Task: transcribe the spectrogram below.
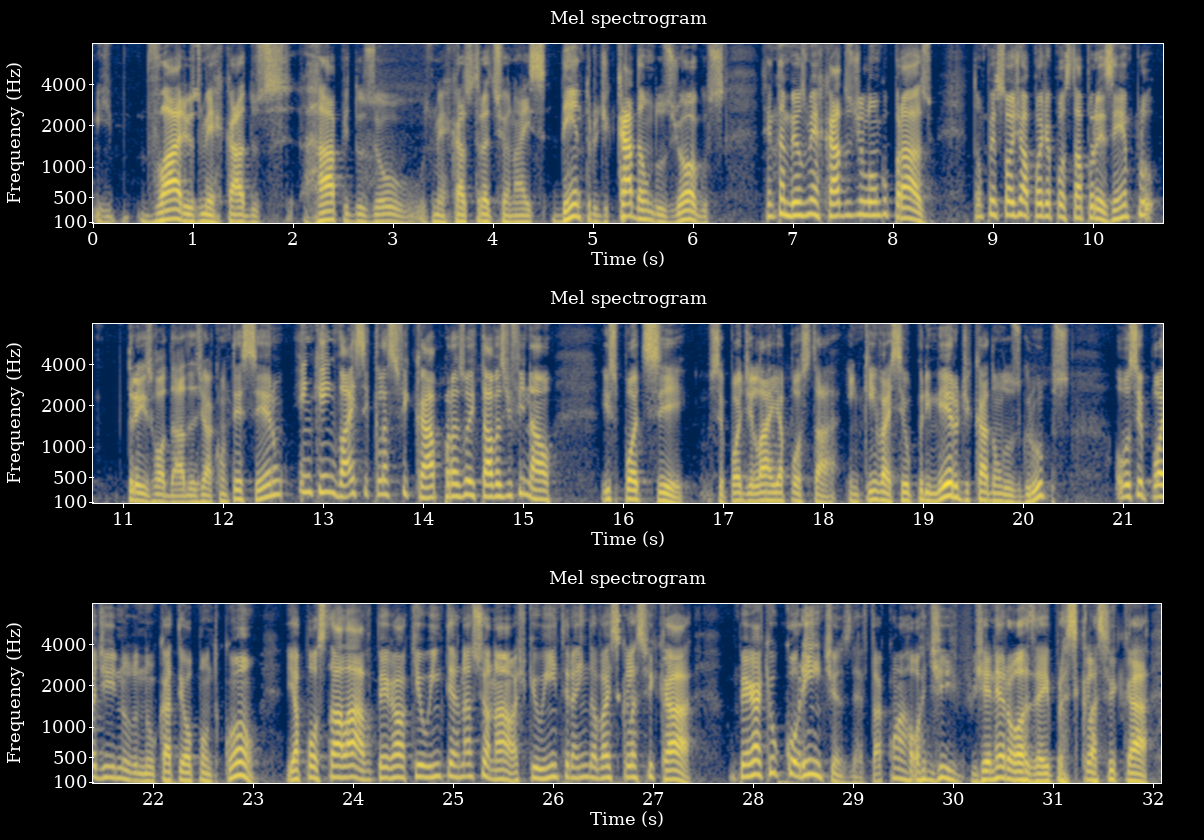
e vários mercados rápidos ou os mercados tradicionais dentro de cada um dos jogos, tem também os mercados de longo prazo. Então o pessoal já pode apostar, por exemplo, três rodadas já aconteceram, em quem vai se classificar para as oitavas de final. Isso pode ser, você pode ir lá e apostar em quem vai ser o primeiro de cada um dos grupos, ou você pode ir no, no KTO.com e apostar lá, vou pegar aqui o Internacional, acho que o Inter ainda vai se classificar. Vou pegar aqui o Corinthians, deve estar com a odd generosa aí para se classificar.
